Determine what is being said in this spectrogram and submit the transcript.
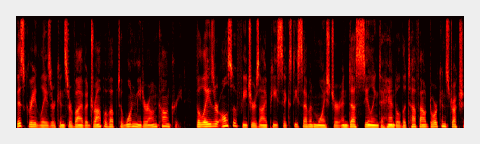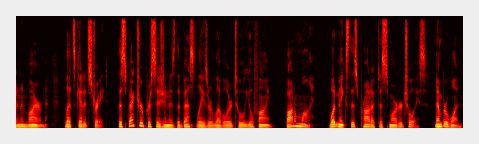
this grade laser can survive a drop of up to 1 meter on concrete. The laser also features IP67 moisture and dust sealing to handle the tough outdoor construction environment. Let's get it straight. The Spectra Precision is the best laser leveler tool you'll find. Bottom line, what makes this product a smarter choice? Number 1.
